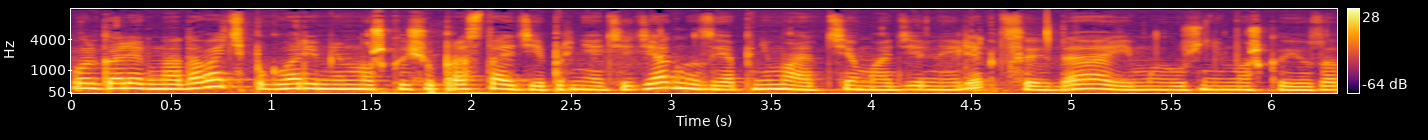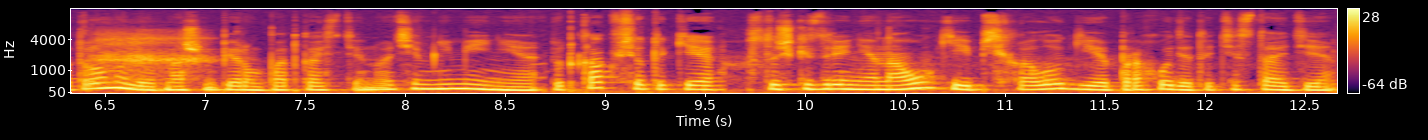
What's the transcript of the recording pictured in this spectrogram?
Ольга Олеговна, а давайте поговорим немножко еще про стадии принятия диагноза. Я понимаю, это тема отдельной лекции, да, и мы уже немножко ее затронули в нашем первом подкасте, но тем не менее, тут как все-таки с точки зрения науки и психологии проходят эти стадии?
